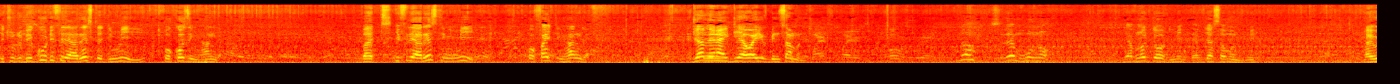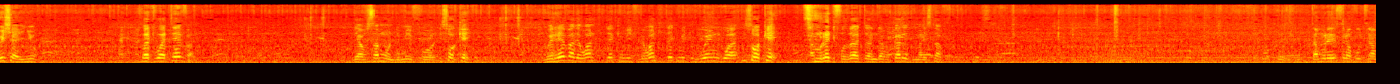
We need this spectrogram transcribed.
It would be good if they arrested me for causing hunger. But if they are arresting me for fighting hunger, Do you have any idea why you've been summoned? no, it's them who know. They have not told me, they have just summoned me. I wish I knew. But whatever they have summoned me for, it's okay. Wherever they want to take me, if they want to take me to Gwengwa, it's okay. I'm ready for that and I've carried my stuff. Tamuleisira futi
